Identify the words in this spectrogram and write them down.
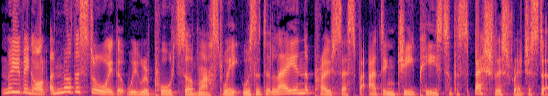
Moving on, another story that we reported on last week was a delay in the process for adding GPs to the specialist register.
